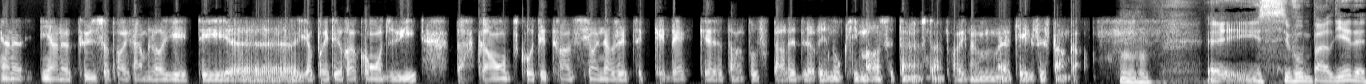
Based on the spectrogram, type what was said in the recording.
il n'y en, a plus. Ce programme-là, il a été, euh, il a pas été reconduit. Par contre, côté de transition énergétique Québec, euh, tantôt je vous parlais de Renault Climat, c'est un, un programme qui existe encore. Mm-hmm. si vous me parliez de,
